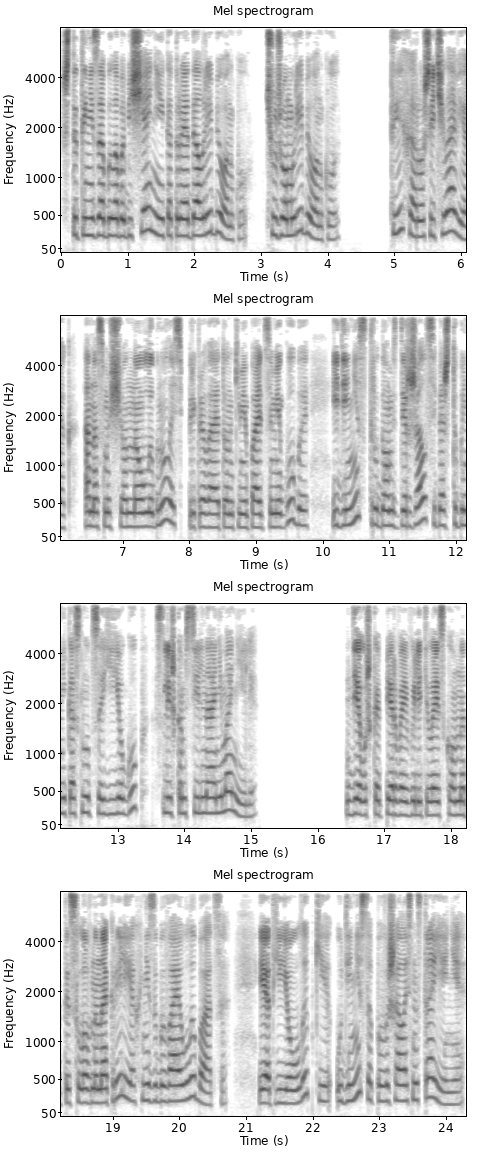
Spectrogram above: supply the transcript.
что ты не забыл об обещании, которое дал ребенку, чужому ребенку. «Ты хороший человек», — она смущенно улыбнулась, прикрывая тонкими пальцами губы, и Денис с трудом сдержал себя, чтобы не коснуться ее губ, слишком сильно они манили. Девушка первой вылетела из комнаты словно на крыльях, не забывая улыбаться, и от ее улыбки у Дениса повышалось настроение.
